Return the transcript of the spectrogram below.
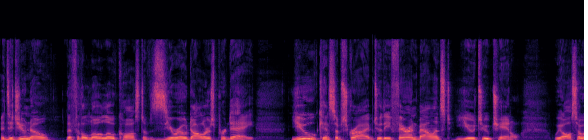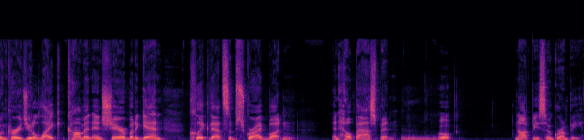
And did you know that for the low, low cost of $0 per day, you can subscribe to the Farron Balanced YouTube channel? We also encourage you to like, comment, and share, but again, click that subscribe button and help Aspen. Oh, not be so grumpy.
